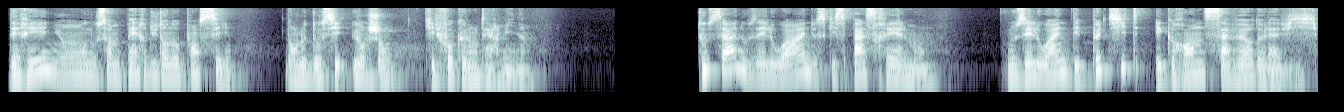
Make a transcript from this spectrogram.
des réunions où nous sommes perdus dans nos pensées, dans le dossier urgent qu'il faut que l'on termine. Tout ça nous éloigne de ce qui se passe réellement, nous éloigne des petites et grandes saveurs de la vie.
